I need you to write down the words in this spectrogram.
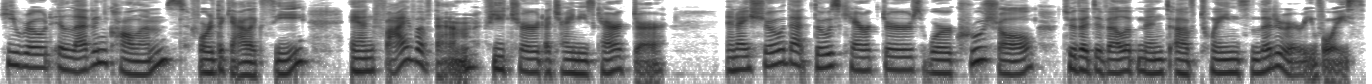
He wrote 11 columns for the galaxy, and five of them featured a Chinese character. And I show that those characters were crucial to the development of Twain's literary voice,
